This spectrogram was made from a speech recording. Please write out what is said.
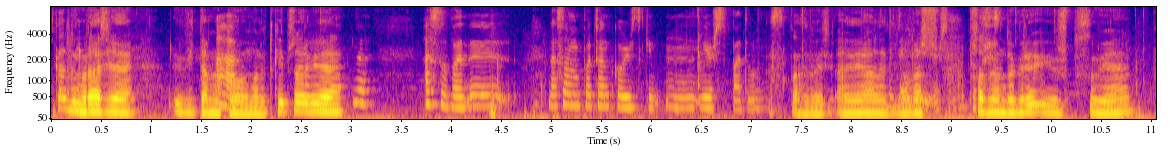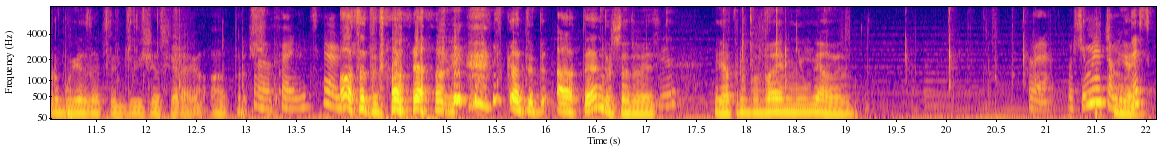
W każdym razie witamy Aha. po malutkiej przerwie. A super, y, na samym początku już, skin, mm, już spadł. Spadłeś, a ja ledwo wasz... już- Wszedłem do gry i już psuję. Próbuję zepsuć, drzwi się otwierają. O, proszę. O, fajnie. Ja już O, co ty tam robisz? Skąd ty... tu- A, ten wszedłeś. Ja próbowałem, nie umiałem. Dobra, musimy tą Nie. deskę.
